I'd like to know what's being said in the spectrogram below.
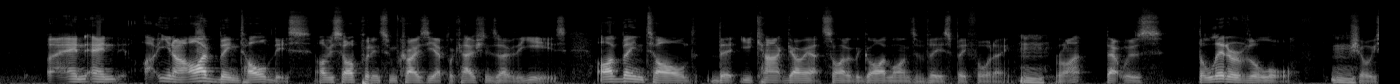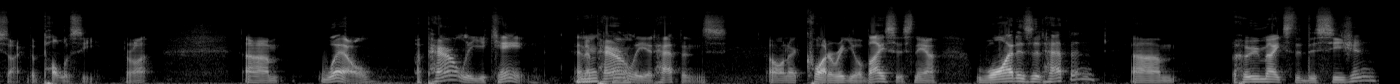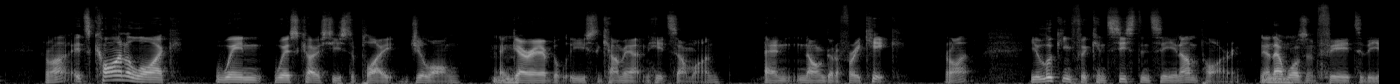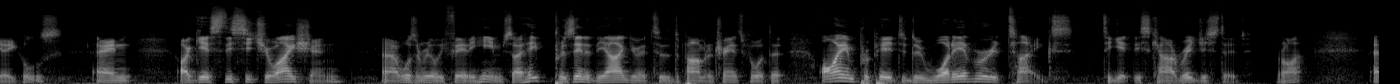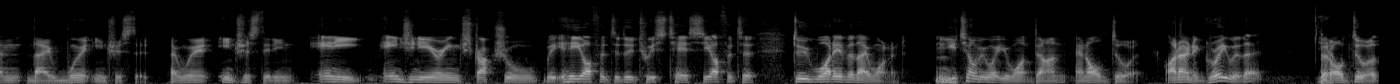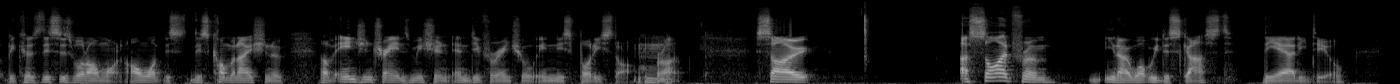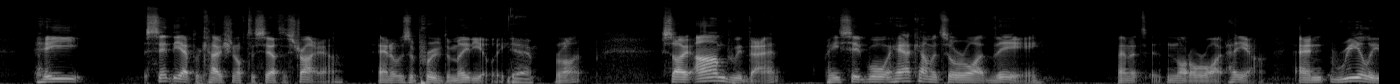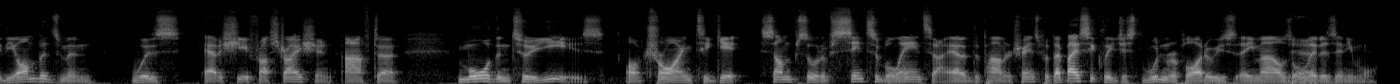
and and uh, you know, I've been told this. Obviously, I've put in some crazy applications over the years. I've been told that you can't go outside of the guidelines of VSB 14. Right? That was the letter of the law, shall we say, the policy. Right? Um, well, apparently you can, and Okay. apparently it happens on a quite a regular basis. Now, why does it happen? Um, who makes the decision? Right? It's kind of like when West Coast used to play Geelong, and Gary Ablett used to come out and hit someone, and no one got a free kick. Right? You're looking for consistency in umpiring. Now that wasn't fair to the Eagles, and I guess this situation uh, wasn't really fair to him. So he presented the argument to the Department of Transport that I am prepared to do whatever it takes to get this car registered, right? And they weren't interested. They weren't interested in any engineering, structural. He offered to do twist tests. He offered to do whatever they wanted. Hmm. You tell me what you want done, and I'll do it. I don't agree with it, but I'll do it because this is what I want. I want this this combination of, of engine transmission and differential in this body style, hmm. right? So aside from you know what we discussed, the Audi deal, he sent the application off to South Australia and it was approved immediately Yeah. right? So armed with that, he said, "Well, how come it's all right there, and it's not all right here?" And really, the ombudsman was out of sheer frustration after more than two years of trying to get some sort of sensible answer out of the Department of Transport. They basically just wouldn't reply to his emails or Yeah. letters anymore.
